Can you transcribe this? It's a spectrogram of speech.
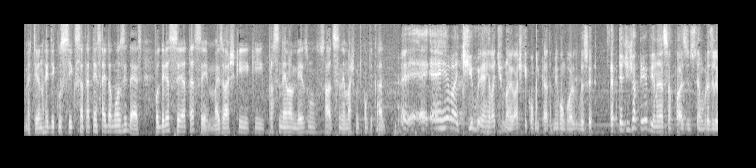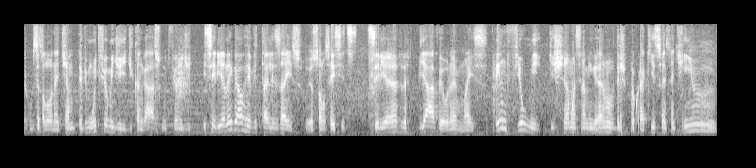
Mas tirando Ridículo Six até tem saído algumas ideias. Poderia ser até ser, mas eu acho que, que para cinema mesmo, sala de cinema acho muito complicado. É, é, é, relativo, é relativo não, eu acho que é complicado também, concordo com você. É porque a gente já teve né, essa fase do cinema brasileiro, como você falou, né? Tinha, teve muito filme de, de cangaço, muito filme de. E seria legal revitalizar isso. Eu só não sei se seria viável, né? Mas tem um filme que chama, se não me engano, deixa eu procurar aqui só um instantinho.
